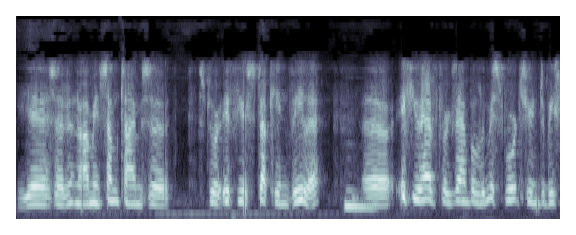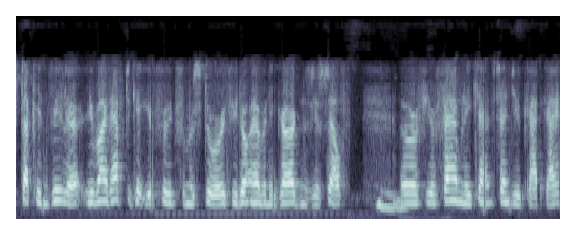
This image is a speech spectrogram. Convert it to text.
yes i don't know i mean sometimes uh, if you're stuck in vila mm-hmm. uh, if you have, for example, the misfortune to be stuck in Vila, you might have to get your food from a store if you don't have any gardens yourself, mm-hmm. or if your family can't send you kakai.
